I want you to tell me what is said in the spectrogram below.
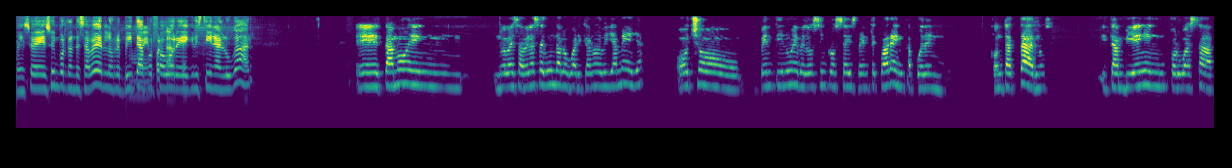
eso es importante saberlo. Repita, Muy por favor, eh, Cristina, el lugar. Eh, estamos en Nueva Isabel II, Los Guaricanos de Villamella, 829-256-2040, pueden contactarnos y también en, por WhatsApp.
